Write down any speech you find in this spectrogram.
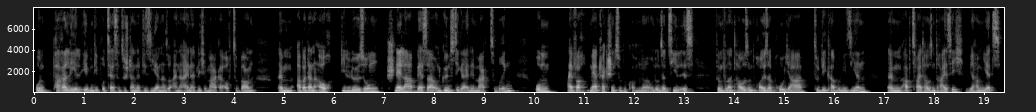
und parallel eben die Prozesse zu standardisieren, also eine einheitliche Marke aufzubauen ähm, aber dann auch die Lösung schneller, besser und günstiger in den Markt zu bringen, um einfach mehr Traction zu bekommen. Ne? Und unser Ziel ist, 500.000 Häuser pro Jahr zu dekarbonisieren ähm, ab 2030. Wir haben jetzt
